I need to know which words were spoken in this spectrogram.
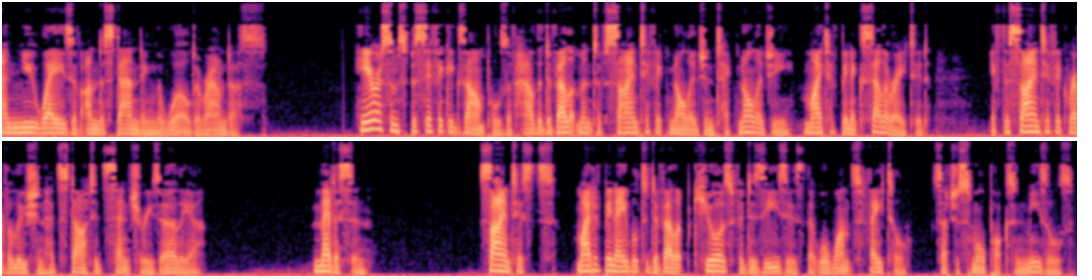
and new ways of understanding the world around us. Here are some specific examples of how the development of scientific knowledge and technology might have been accelerated if the scientific revolution had started centuries earlier. Medicine. Scientists might have been able to develop cures for diseases that were once fatal, such as smallpox and measles.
